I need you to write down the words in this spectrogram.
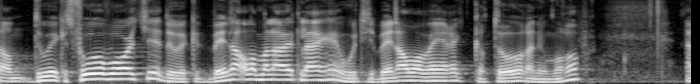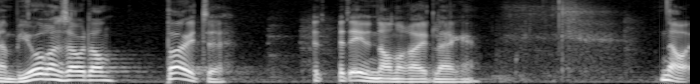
Dan doe ik het voorwoordje, doe ik het binnen allemaal uitleggen, hoe het hier binnen allemaal werkt, kantoor en noem maar op. En Bjorn zou dan buiten het, een en ander uitleggen. Nou,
